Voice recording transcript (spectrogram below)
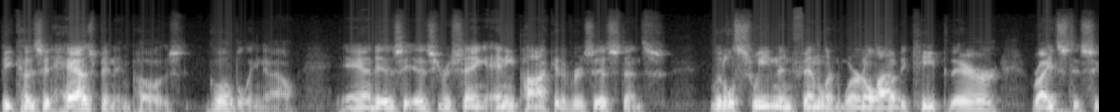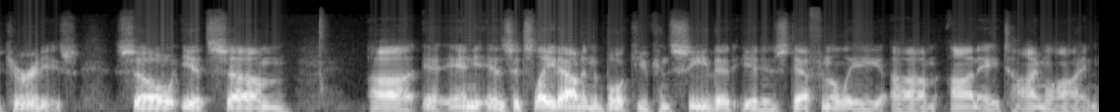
because it has been imposed globally now. And as, as you were saying, any pocket of resistance, little Sweden and Finland weren't allowed to keep their rights to securities. So it's, um, uh, and as it's laid out in the book, you can see that it is definitely um, on a timeline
